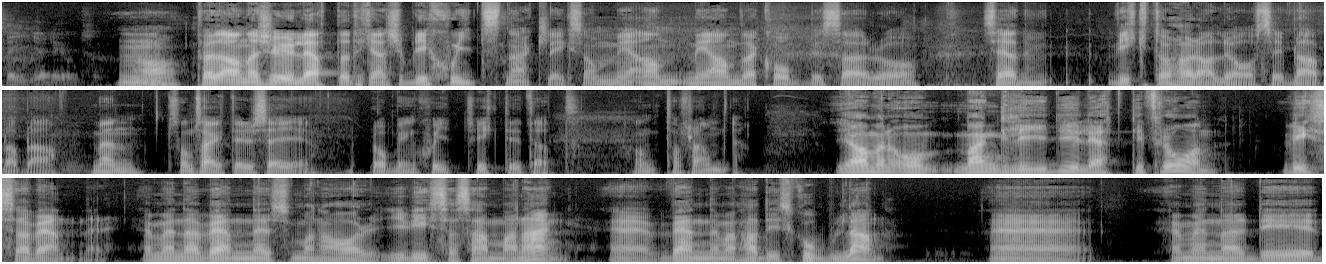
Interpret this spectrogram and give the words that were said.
säga det också. Mm. Ja. För att annars är det ju lätt att det kanske blir skitsnack liksom med, an- med andra kompisar och säga att Viktor hör aldrig av sig, bla bla bla. Men som sagt, det du säger Robin, skitviktigt att han tar fram det. Ja, men och man glider ju lätt ifrån vissa vänner. Jag menar vänner som man har i vissa sammanhang. Eh, vänner man hade i skolan. Eh, jag menar det,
